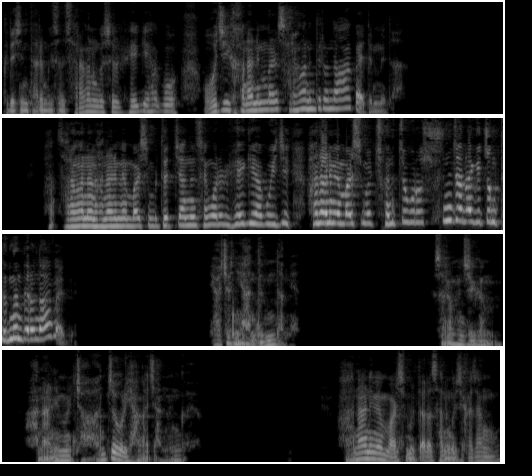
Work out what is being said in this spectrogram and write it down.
그 대신 다른 것을 사랑하는 것을 회개하고 오직 하나님만을 사랑하는 대로 나아가야 됩니다. 사랑하는 하나님의 말씀을 듣지 않는 생활을 회개하고 이제 하나님의 말씀을 전적으로 순전하게 좀 듣는 대로 나아가야 돼요. 여전히 안 듣는다면 그 사람은 지금 하나님을 전적으로 향하지 않는 거예요. 하나님의 말씀을 따라 사는 것이 가장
